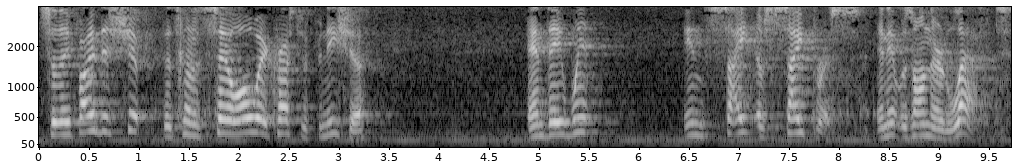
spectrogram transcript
So they find this ship that's going to sail all the way across to Phoenicia, and they went in sight of Cyprus, and it was on their left.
